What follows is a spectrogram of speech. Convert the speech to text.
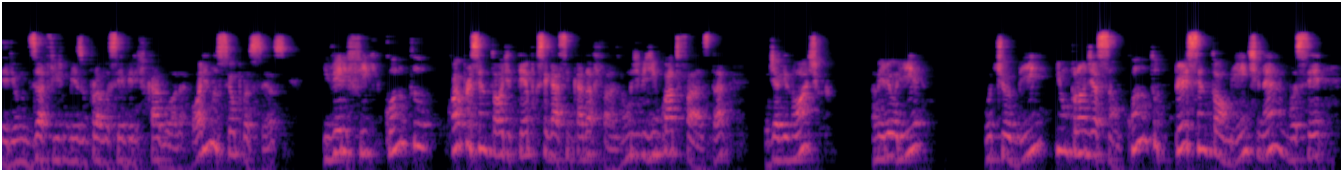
seria um desafio mesmo para você verificar agora. Olhe no seu processo e verifique quanto, qual é o percentual de tempo que você gasta em cada fase. Vamos dividir em quatro fases, tá? O diagnóstico, a melhoria, o to be e um plano de ação. Quanto percentualmente né, você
